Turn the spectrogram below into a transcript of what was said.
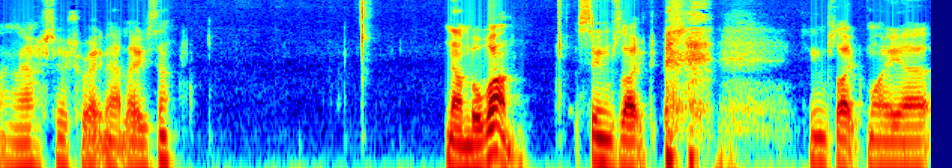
I'm gonna have to correct that later. Number one seems like seems like my uh,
